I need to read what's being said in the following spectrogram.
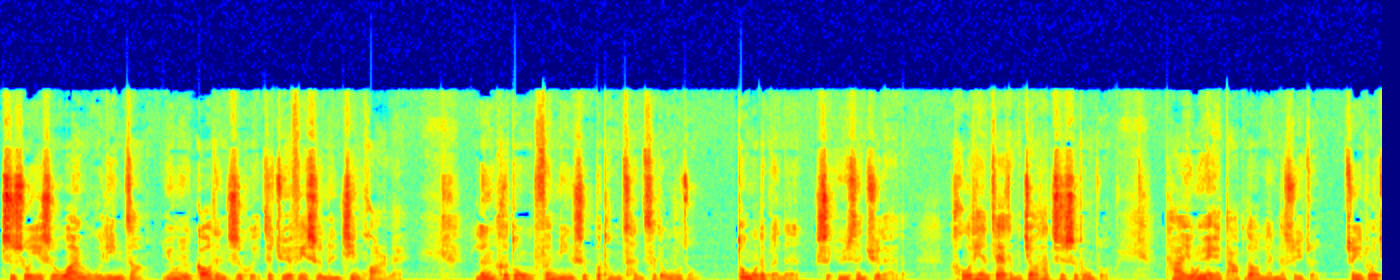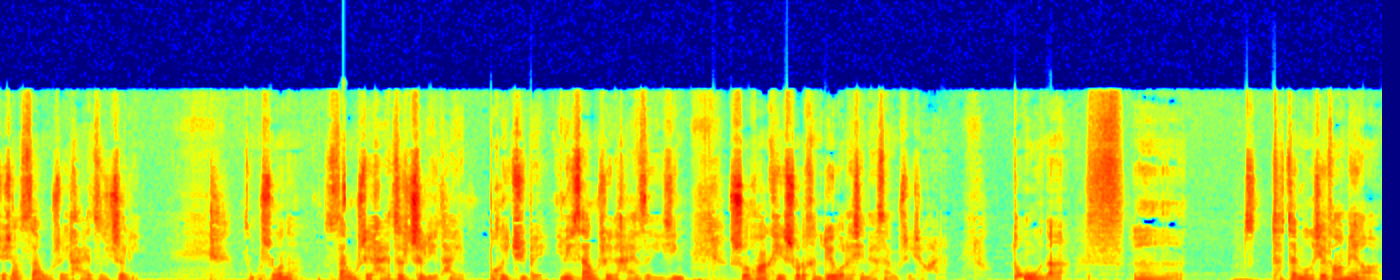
之所以是万物灵长，拥有高等智慧，这绝非是能进化而来。人和动物分明是不同层次的物种。动物的本能是与生俱来的，后天再怎么教它知识动作，它永远也达不到人的水准，最多就像三五岁孩子的智力。怎么说呢？三五岁孩子的智力他也不会具备，因为三五岁的孩子已经说话可以说得很溜了。现在三五岁小孩，动物呢，呃，它在某些方面啊，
